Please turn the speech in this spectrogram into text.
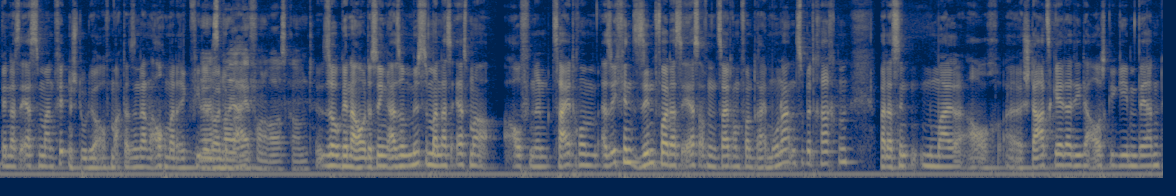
wenn das erste Mal ein Fitnessstudio aufmacht, da sind dann auch immer direkt viele wenn das Leute neue bei. iPhone rauskommt. So genau, deswegen, also müsste man das erstmal auf einem Zeitraum, also ich finde es sinnvoll, das erst auf einen Zeitraum von drei Monaten zu betrachten, weil das sind nun mal auch äh, Staatsgelder, die da ausgegeben werden.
